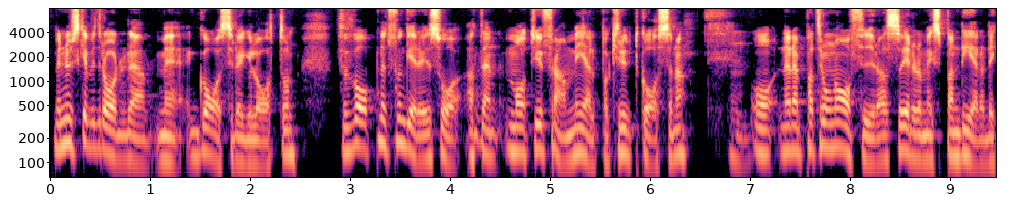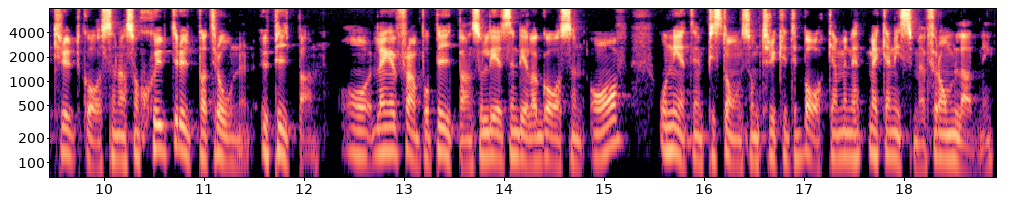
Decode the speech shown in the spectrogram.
Men nu ska vi dra det där med gasregulatorn. För vapnet fungerar ju så att den matar ju fram med hjälp av krutgaserna. Mm. Och när en patron avfyras så är det de expanderade krutgaserna som skjuter ut patronen ur pipan. Och längre fram på pipan så leds en del av gasen av och ner till en pistong som trycker tillbaka med mekanismen för omladdning.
